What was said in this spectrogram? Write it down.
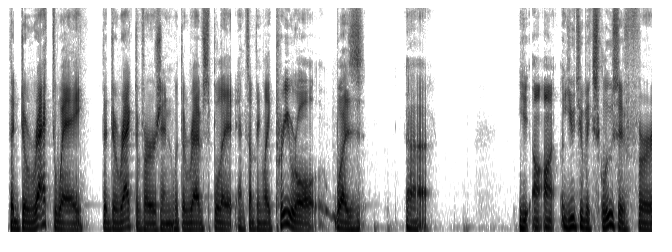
The direct way, the direct version with the rev split and something like pre-roll was uh, you- uh, on YouTube exclusive for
